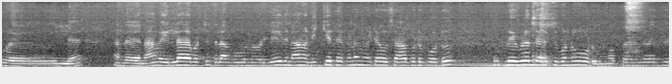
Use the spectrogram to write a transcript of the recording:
கூட இல்லை. அந்த நாங்கள் இல்லாத பட்சத்தில் அங்கே ஊர்னோடியே இது நாங்கள் நிற்கத்தக்கணும் வீட்டை சாப்பிட்டு போட்டு இப்படி விழுந்து அழைச்சி கொண்டு ஓடும். அப்போ எங்களுக்கு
